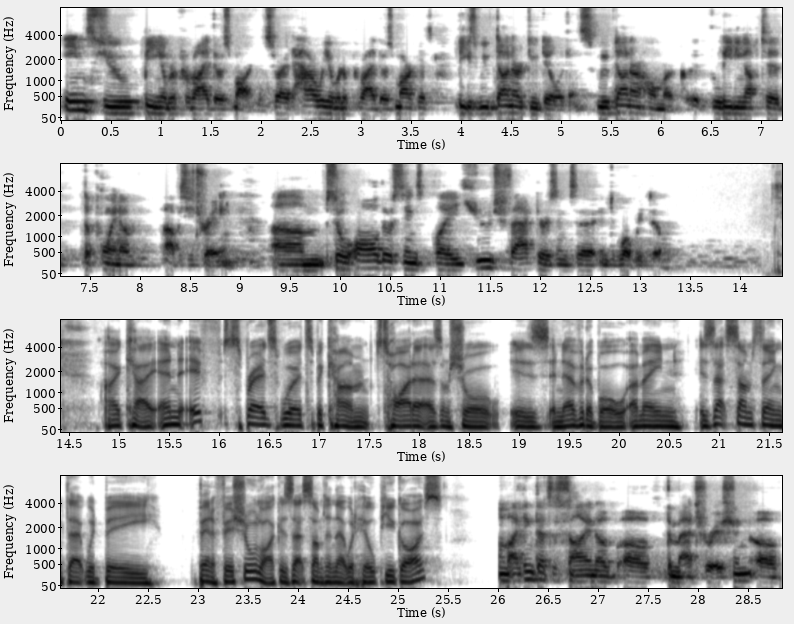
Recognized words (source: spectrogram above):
into being able to provide those markets, right? How are we able to provide those markets? Because we've done our due diligence, we've done our homework leading up to the point of obviously trading. Um, so all those things play huge factors into into what we do. Okay. And if spreads were to become tighter, as I'm sure is inevitable, I mean, is that something that would be beneficial? Like, is that something that would help you guys? Um, I think that's a sign of, of the maturation of,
